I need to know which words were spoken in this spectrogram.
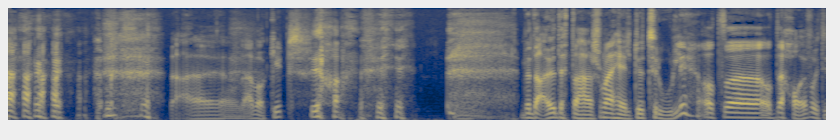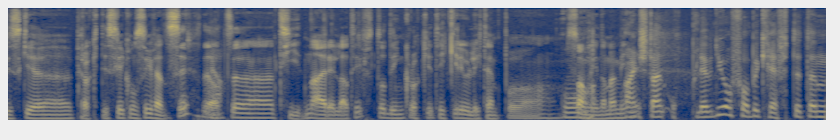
Det, er, det er vakkert. Ja, Men det er jo dette her som er helt utrolig. At, eh, at det har jo faktisk eh, praktiske konsekvenser. Det at eh, tiden er relativt, og din klokke tikker i ulikt tempo sammenligna med min. Einstein opplevde jo å få bekreftet en,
